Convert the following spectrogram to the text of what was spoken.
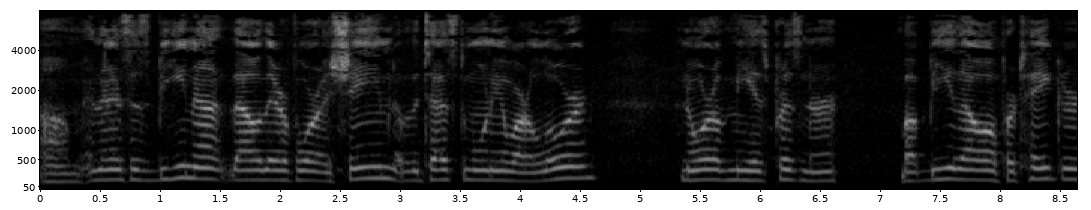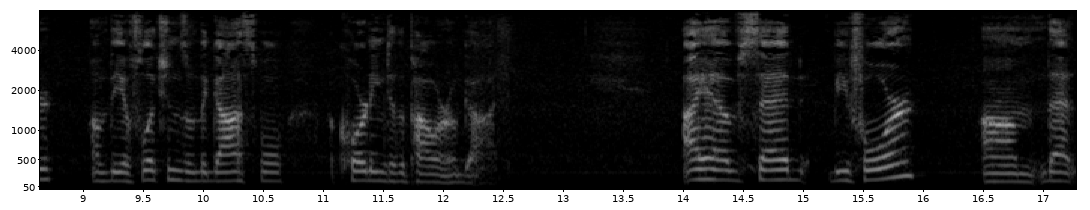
Um, and then it says, Be not thou therefore ashamed of the testimony of our Lord, nor of me his prisoner, but be thou a partaker of the afflictions of the gospel according to the power of God. I have said before um, that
